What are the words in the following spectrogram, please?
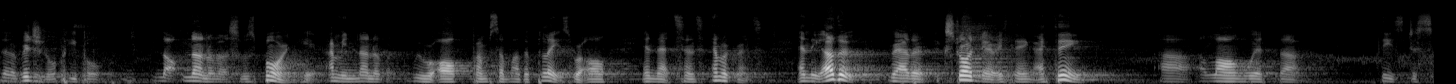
the original people, no, none of us was born here. I mean, none of us, we were all from some other place. We're all, in that sense, immigrants. And the other rather extraordinary thing, I think, uh, along with uh, these dis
